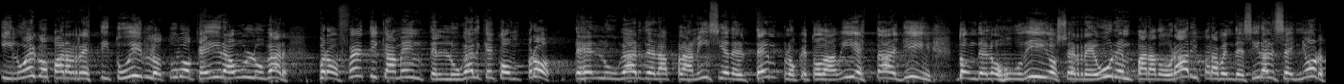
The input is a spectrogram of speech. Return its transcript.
Y luego para restituirlo tuvo que ir a un lugar. Proféticamente el lugar que compró es el lugar de la planicie del templo que todavía está allí, donde los judíos se reúnen para adorar y para bendecir al Señor.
